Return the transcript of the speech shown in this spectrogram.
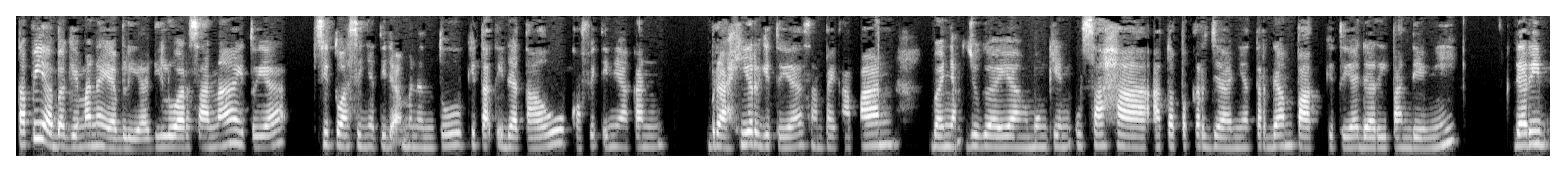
Tapi ya bagaimana ya belia di luar sana itu ya situasinya tidak menentu, kita tidak tahu COVID ini akan berakhir gitu ya sampai kapan. Banyak juga yang mungkin usaha atau pekerjaannya terdampak gitu ya dari pandemi. Dari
